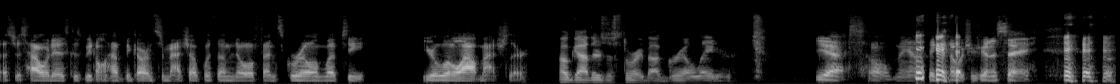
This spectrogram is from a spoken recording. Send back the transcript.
That's just how it is because we don't have the guards to match up with them. No offense, Grill and Lipsey. You're a little outmatched there. Oh God, there's a story about Grill later. Yes. Oh man, I think I know what you're going to say.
